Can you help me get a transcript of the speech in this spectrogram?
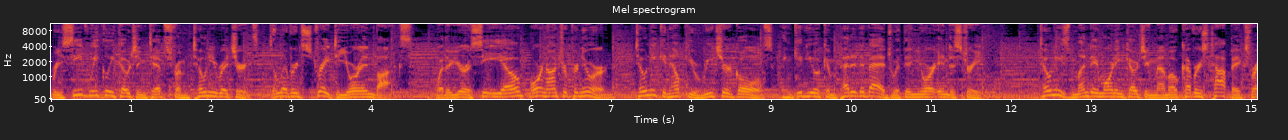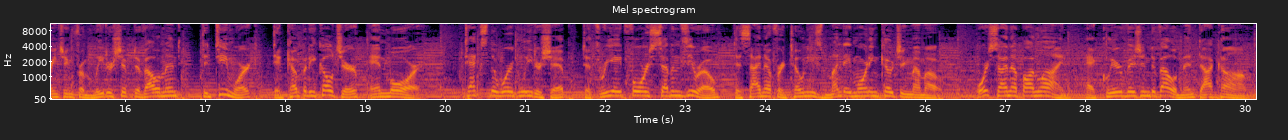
Receive weekly coaching tips from Tony Richards delivered straight to your inbox. Whether you're a CEO or an entrepreneur, Tony can help you reach your goals and give you a competitive edge within your industry. Tony's Monday morning coaching memo covers topics ranging from leadership development to teamwork to company culture and more. Text the word leadership to 38470 to sign up for Tony's Monday morning coaching memo or sign up online at clearvisiondevelopment.com.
